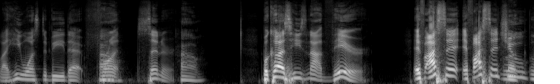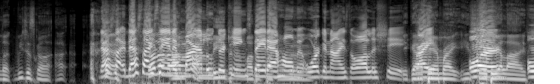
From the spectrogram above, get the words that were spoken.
Like he wants to be that How? front center How? because he's not there. If I sent if I sent you Look, look, we just gonna. I, That's like that's like No, no, saying no, if Martin I'm Luther King stayed at motherfucking home and organized all the You're shit, right? goddamn right. He's Or- still be alive. or-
